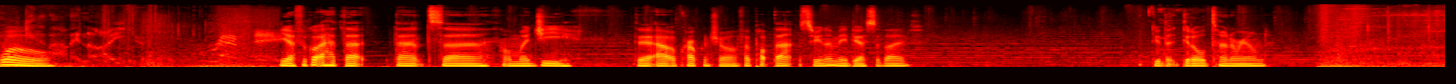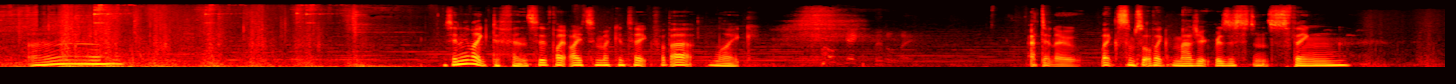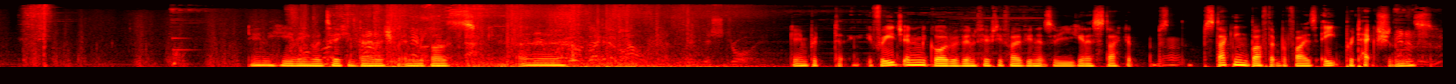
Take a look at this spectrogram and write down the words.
Whoa. Yeah, I forgot I had that that uh, on my G. The out of crowd control. If I pop that sooner, maybe I survive. Do that good old turnaround. Um, is there any like defensive like item I can take for that? Like, I don't know, like some sort of like magic resistance thing. Gain healing when taking damage from enemy gods. Uh, gain protect. For each enemy god within 55 units of you, you gain a stack a stacking buff that provides eight protections.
